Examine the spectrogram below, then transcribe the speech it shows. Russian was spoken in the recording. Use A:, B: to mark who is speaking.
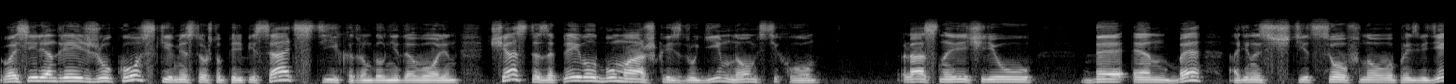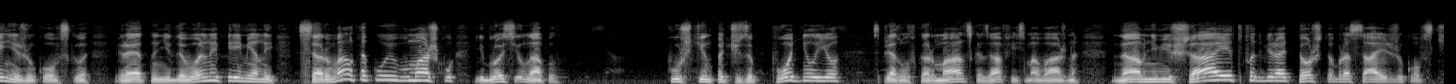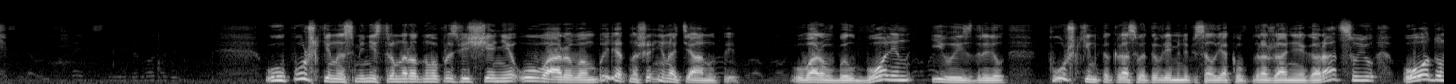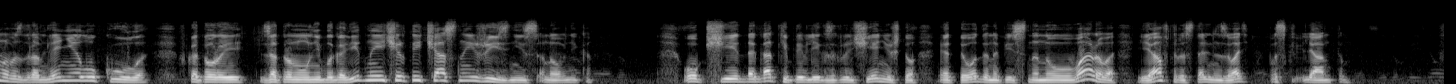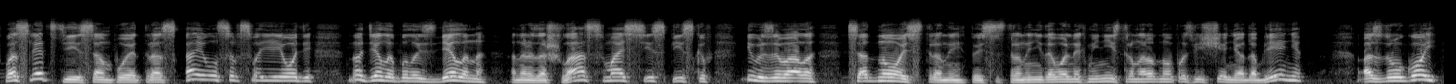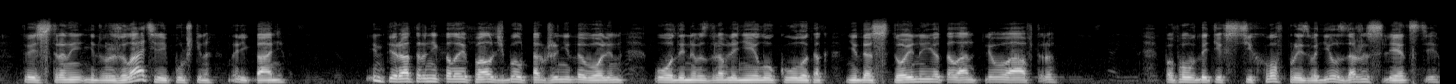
A: Василий Андреевич Жуковский, вместо того, чтобы переписать стих, которым был недоволен, часто заклеивал бумажкой с другим новым стихом. Раз на вечере у БНБ один из чтецов нового произведения Жуковского, вероятно, недовольный переменой, сорвал такую бумажку и бросил на пол. Пушкин подчас поднял ее, спрятал в карман, сказав весьма важно, «Нам не мешает подбирать то, что бросает Жуковский». У Пушкина с министром народного просвещения Уваровым были отношения натянутые. Уваров был болен и выздоровел. Пушкин как раз в это время написал якобы подражание Горацию оду на выздоровление Лукула, в которой затронул неблаговидные черты частной жизни сановника. Общие догадки привели к заключению, что эта ода написана на Уварова, и автора стали называть пасквилянтом. Впоследствии сам поэт раскаивался в своей оде, но дело было сделано, она разошлась в массе списков и вызывала с одной стороны, то есть со стороны недовольных министром народного просвещения, одобрение, а с другой, то есть со стороны недоброжелателей Пушкина, нарекания. Император Николай Павлович был также недоволен одой на выздоровление Лукула, как недостойный ее талантливого автора. По поводу этих стихов производилось даже следствие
